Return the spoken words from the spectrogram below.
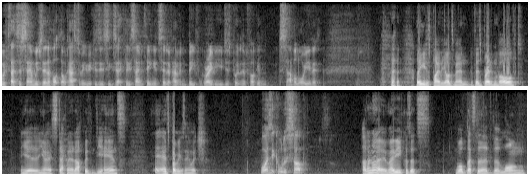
Well, if that's a sandwich, then a hot dog has to be because it's exactly the same thing. Instead of having beef and gravy, you just put a fucking saveloy in it. I think you just play the odds, man. If there's bread involved, and you're you know stacking it up with your hands, yeah, it's probably a sandwich. Why is it called a sub? I don't know. Maybe because it's well, that's the the long,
